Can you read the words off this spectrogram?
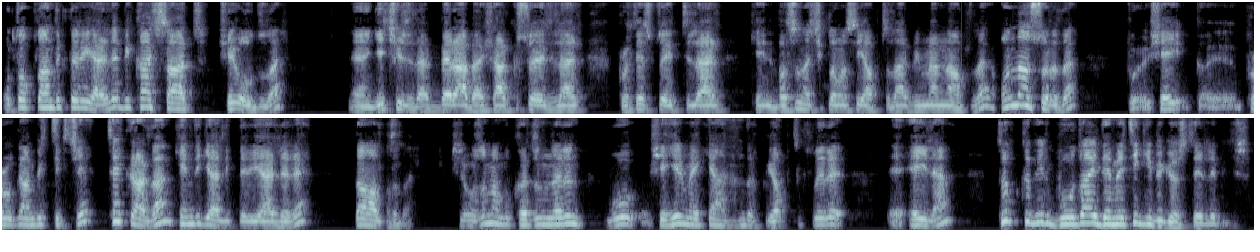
O toplandıkları yerde birkaç saat şey oldular, e, geçirdiler, beraber şarkı söylediler, protesto ettiler, kendi basın açıklaması yaptılar, bilmem ne yaptılar. Ondan sonra da şey e, program bittikçe tekrardan kendi geldikleri yerlere dağıldılar. Şimdi o zaman bu kadınların bu şehir mekanında yaptıkları e, eylem tıpkı bir buğday demeti gibi gösterilebilir.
